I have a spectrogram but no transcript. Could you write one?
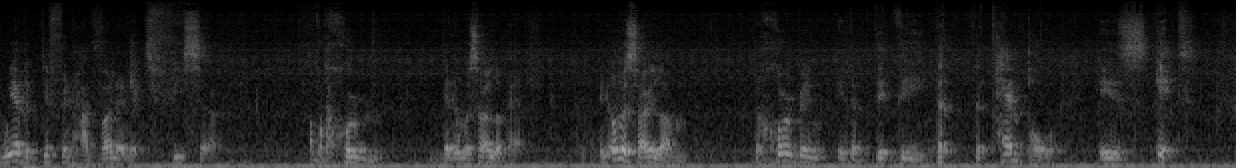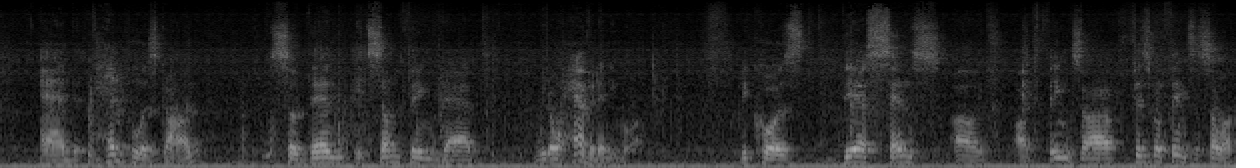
we have a different Havana and a tfisa of a churb than Umas Olam have. In Umas Olam, the Churban, the, the, the, the, the temple is it. And the temple is gone, so then it's something that we don't have it anymore. Because their sense of, of things are physical things and so on.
